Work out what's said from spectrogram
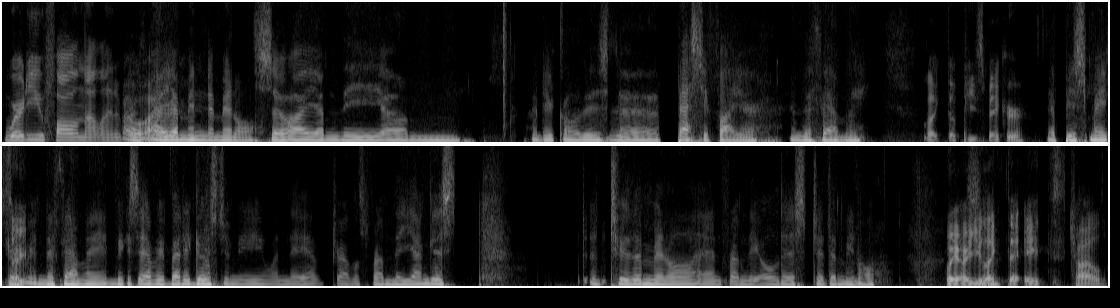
Where do you fall in that line of birth Oh, order? I am in the middle. So I am the um, what do you call this? The pacifier in the family, Like the peacemaker. the peacemaker y- in the family, because everybody goes to me when they have troubles from the youngest to the middle, and from the oldest to the middle. Wait, are you So- like the eighth child?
